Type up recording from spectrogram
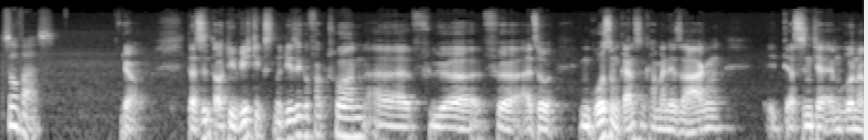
Sowas. Ja, das sind auch die wichtigsten Risikofaktoren äh, für, für, also im Großen und Ganzen kann man ja sagen, das sind ja im Grunde,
